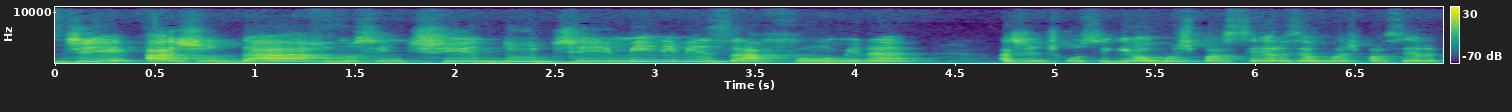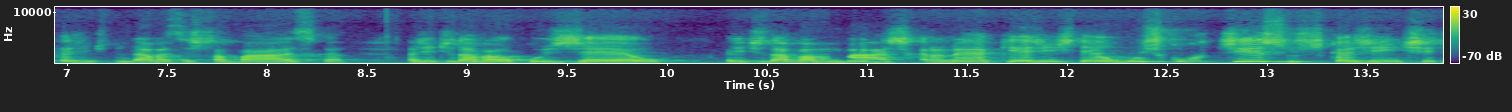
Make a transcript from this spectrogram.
de ajudar no sentido de minimizar a fome, né? A gente conseguiu alguns parceiros e algumas parceiras que a gente dava cesta básica, a gente dava álcool gel, a gente dava máscara, né? Aqui a gente tem alguns cortiços que a gente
